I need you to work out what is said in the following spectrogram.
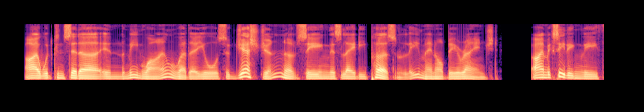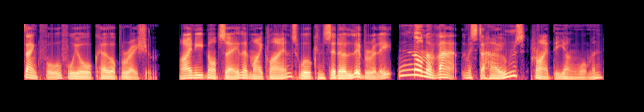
I would consider in the meanwhile whether your suggestion of seeing this lady personally may not be arranged. I am exceedingly thankful for your cooperation. I need not say that my clients will consider liberally. None of that, Mr. Holmes, cried the young woman.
